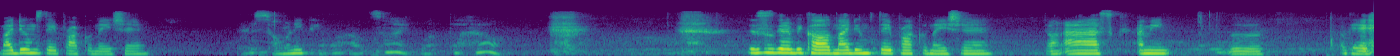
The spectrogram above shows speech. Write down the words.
my Doomsday Proclamation. There's so many people outside. What the hell? This is gonna be called my Doomsday Proclamation. Don't ask. I mean, ugh. okay.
